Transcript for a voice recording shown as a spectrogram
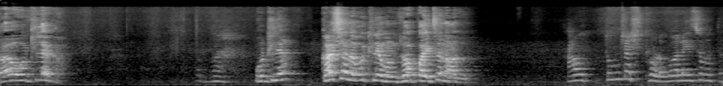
का उठल्या का? उठल्या? कशाला उठल्या मग? झोपायचं ना अजून. अहो तुमच्याशी थोडं बोलायचं होतं.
